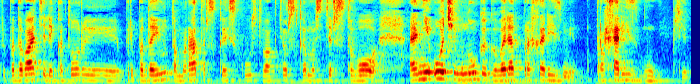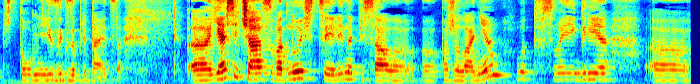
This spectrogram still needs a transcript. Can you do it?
преподавателей, которые преподают там ораторское искусство, актерское мастерство. Они очень много говорят про харизме, про харизму, блин, что у меня язык заплетается. Э, я сейчас в одной из целей написала э, пожелания вот в своей игре э,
